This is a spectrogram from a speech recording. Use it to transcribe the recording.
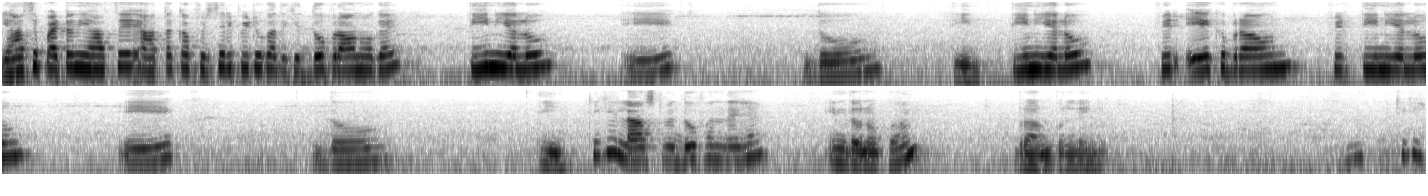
यहाँ से पैटर्न यहाँ से, यहाँ तक का फिर से रिपीट होगा। देखिए, दो ब्राउन हो गए। तीन येलो एक, दो, तीन। तीन येलो फिर एक ब्राउन फिर तीन येलो एक, दो, तीन। ठीक है लास्ट में दो फंदे हैं, इन दोनों को हम ब्राउन बुन लेंगे। ठीक है।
